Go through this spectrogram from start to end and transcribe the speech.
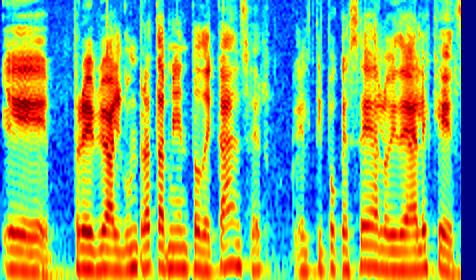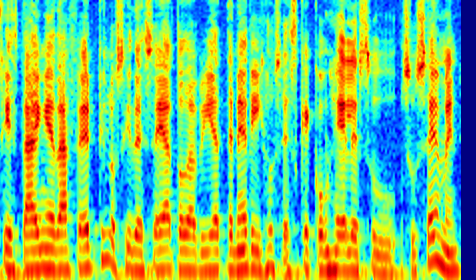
eh, previo a algún tratamiento de cáncer, el tipo que sea, lo ideal es que si está en edad fértil o si desea todavía tener hijos, es que congele su, su semen.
